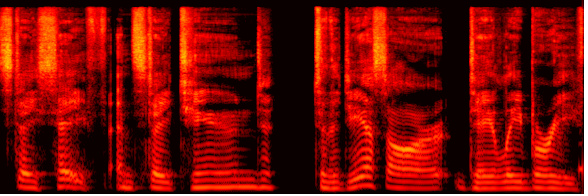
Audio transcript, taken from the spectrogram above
Stay safe and stay tuned to the DSR Daily Brief.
